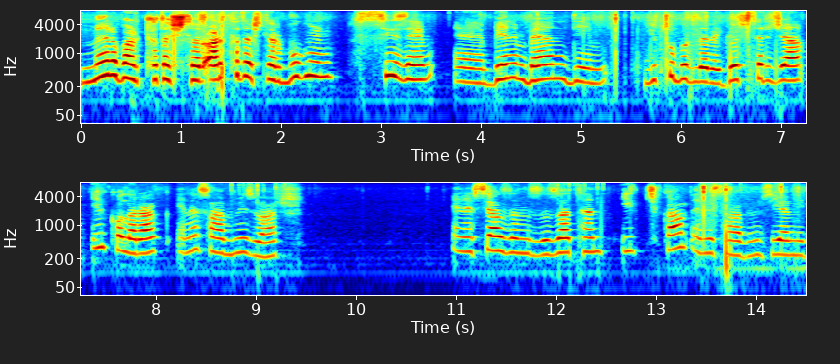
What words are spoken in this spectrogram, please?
Merhaba arkadaşlar. Arkadaşlar bugün size e, benim beğendiğim YouTuber'ları göstereceğim. İlk olarak Enes abimiz var. Enes yazdığınızda zaten ilk çıkan Enes abimiz. Yani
